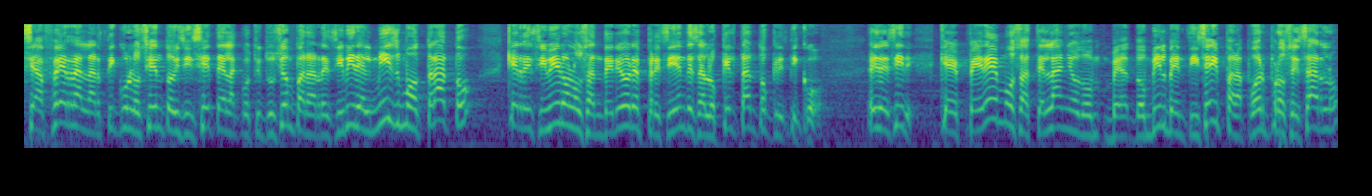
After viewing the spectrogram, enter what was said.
Se aferra al artículo 117 de la Constitución para recibir el mismo trato que recibieron los anteriores presidentes a los que él tanto criticó. Es decir, que esperemos hasta el año 2026 para poder procesarlo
